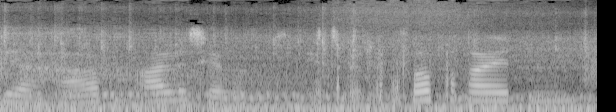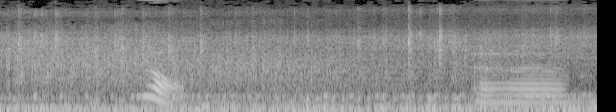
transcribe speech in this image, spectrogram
Wir haben alles, ja, wir müssen jetzt weiter vorbereiten. Ja. Ähm.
